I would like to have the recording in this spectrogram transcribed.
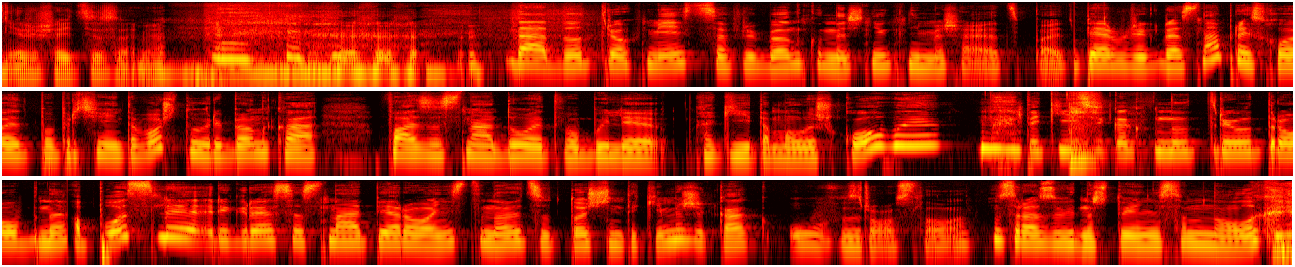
Решайте сами. Да, до трех месяцев ребенку ночник не мешает спать. Первый регресс сна происходит по причине того, что у ребенка фазы сна до этого были какие-то малышковые, такие же, как внутриутробно. А после регресса сна первого они становятся точно такими же, как у взрослого. Ну, сразу видно, что я не сомнолог.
